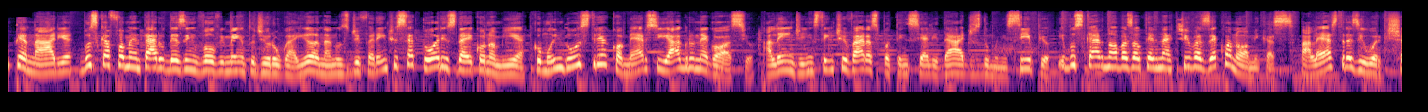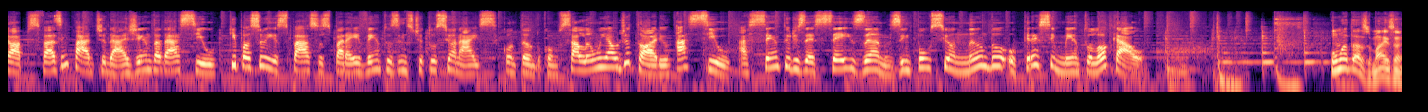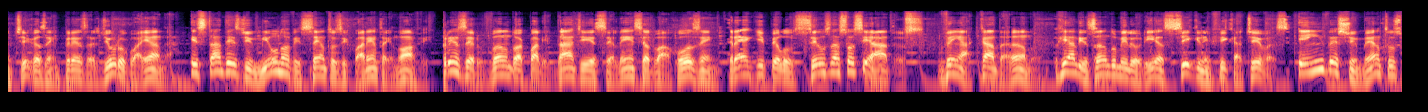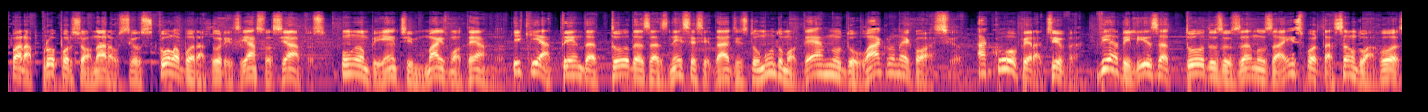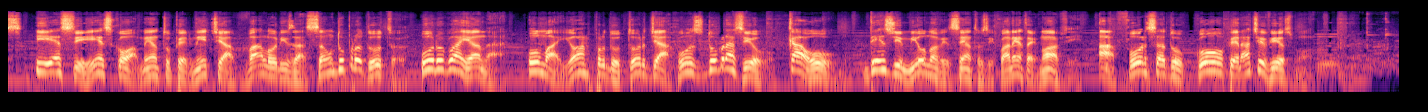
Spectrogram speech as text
centenária, busca fomentar o desenvolvimento de Uruguaiana nos diferentes setores da economia, como indústria, comércio e agronegócio, além de incentivar as potencialidades do município e buscar novas alternativas econômicas. Palestras e workshops fazem parte da agenda da ACIL, que possui espaços para eventos institucionais, contando com salão e auditório. ACIL, há 116 anos impulsionando o crescimento local. Uma das mais antigas empresas de Uruguaiana está desde 1949 preservando a qualidade e excelência do arroz entregue pelos seus associados. Vem a cada ano realizando melhorias significativas e investimentos para proporcionar aos seus colaboradores e associados um ambiente mais moderno e que atenda todas as necessidades do mundo moderno do agronegócio. A cooperativa viabiliza todos os anos a exportação do arroz e esse escoamento permite a valorização do produto. Uruguaiana, o maior produtor de arroz do Brasil. Caú, desde 1949, a força do cooperativismo.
